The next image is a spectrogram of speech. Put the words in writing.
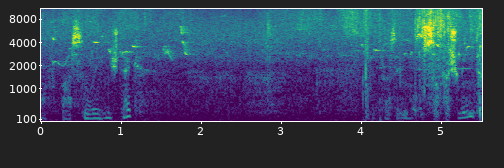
Aufpassen, wo ich hinsteige. Dass ich im Wasser verschwinde.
